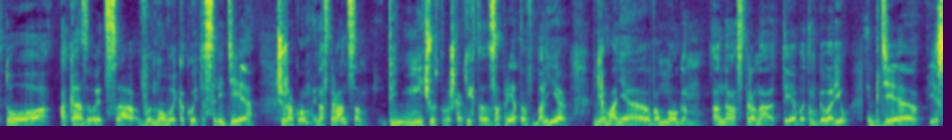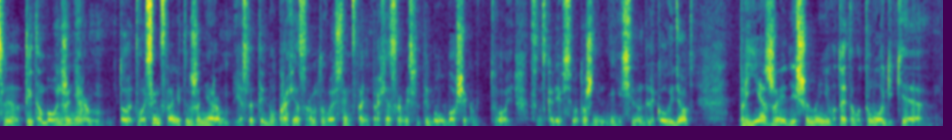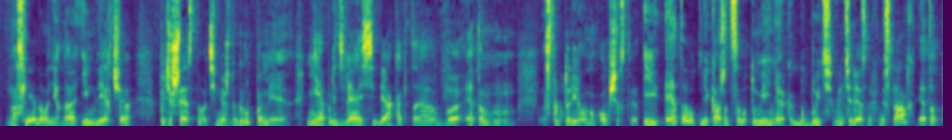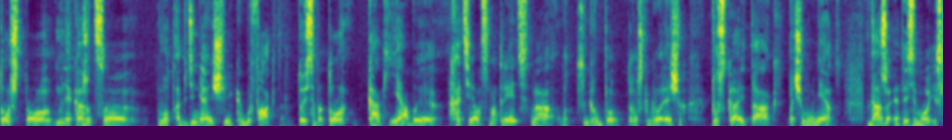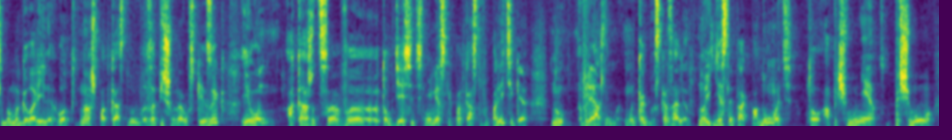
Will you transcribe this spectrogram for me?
кто оказывается в новой какой-то среде чужаком, иностранцем, ты не чувствуешь каких-то запретов, барьер. Германия во многом, она страна, ты об этом говорил, где, если ты там был инженером, то твой сын станет инженером, если ты был профессором, то твой сын станет профессором, если ты был уборщиком, твой сын, скорее всего, тоже не сильно далеко уйдет приезжие лишены вот этой вот логики наследования, да, им легче путешествовать между группами, не определяя себя как-то в этом структурированном обществе. И это, вот, мне кажется, вот умение как бы быть в интересных местах, это то, что, мне кажется, вот объединяющий как бы фактор. То есть это то, как я бы хотел смотреть на вот группу русскоговорящих, пускай так, почему нет? Даже этой зимой, если бы мы говорили, вот наш подкаст запишем на русский язык, и он окажется в топ-10 немецких подкастов о политике, ну, вряд ли мы, мы как бы сказали. Но если так подумать, то а почему нет? Почему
